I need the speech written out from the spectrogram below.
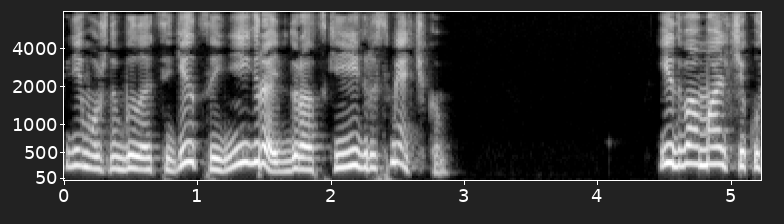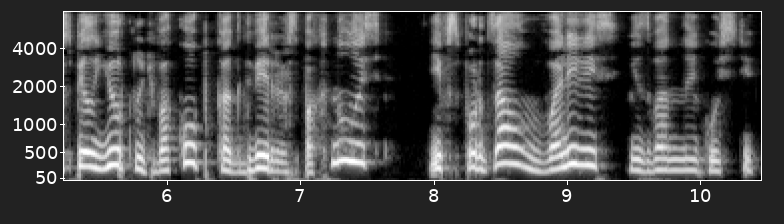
где можно было отсидеться и не играть в дурацкие игры с мячиком. Едва мальчик успел юркнуть в окоп, как дверь распахнулась, и в спортзал ввалились незваные гости.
